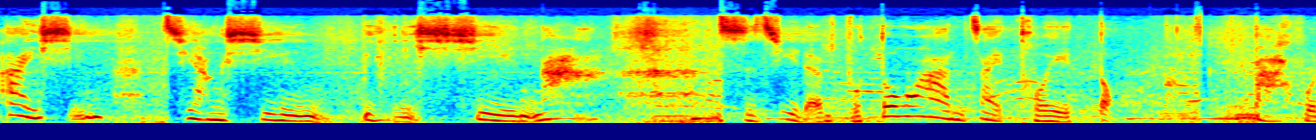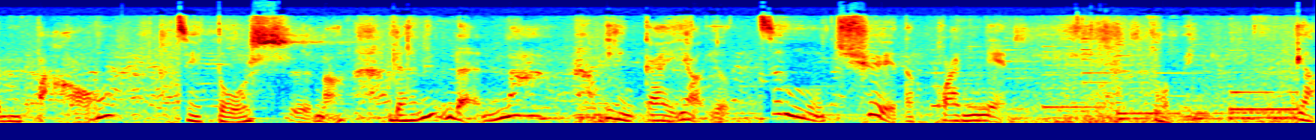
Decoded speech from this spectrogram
爱心，将心比心啊！实际人不断在推动八分饱。这都是呢，人人呐应该要有正确的观念，我们要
